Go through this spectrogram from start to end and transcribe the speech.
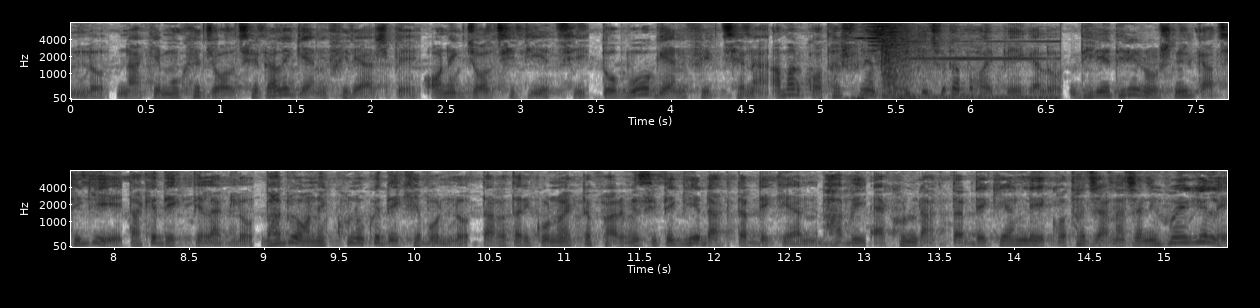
বলল, নাকে মুখে জল ছেটালে জ্ঞান ফিরে আসবে। অনেক জল ছিটিয়েছি। তবুও জ্ঞান ফিরছে না। আমার কথা শুনে ভাবি কিছুটা ভয় পেয়ে গেল। ধীরে ধীরে রোশনির কাছে গিয়ে তাকে দেখতে লাগল। ভাবি অনেকক্ষণ ওকে দেখে বলল, তাড়াতাড়ি কোনো একটা ফার্মেসিতে গিয়ে ডাক্তার ডেকে আন। ভাবি, এখন ডাক্তার ডেকে আনলে কথা জানাজানি হয়ে গেলে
